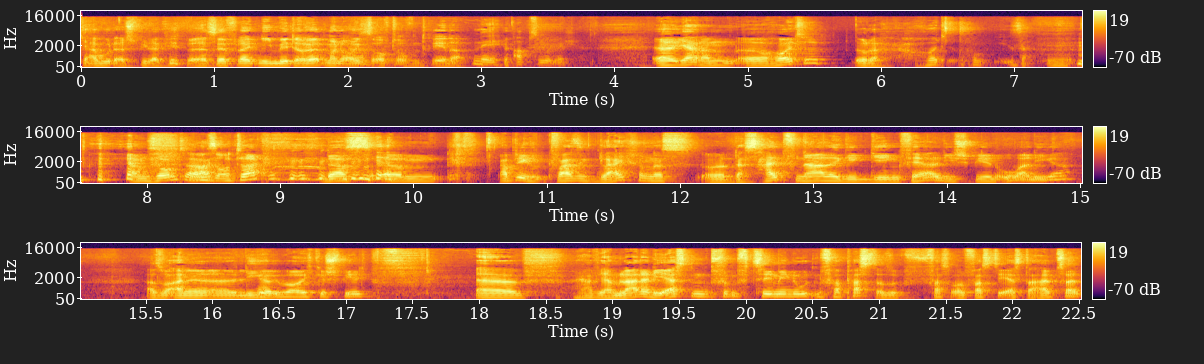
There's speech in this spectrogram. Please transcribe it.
Ja gut, als Spieler kriegt man das ja vielleicht nie Meter, hört man auch nicht so oft auf den Trainer. Nee, absolut nicht. Äh, ja, dann äh, heute, oder heute, am Sonntag, Am Sonntag. das, ähm, habt ihr quasi gleich schon das, äh, das Halbfinale gegen, gegen Ferl, die spielen Oberliga, also eine äh, Liga über euch gespielt. Äh, ja, wir haben leider die ersten 15 Minuten verpasst, also fast, fast die erste Halbzeit,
